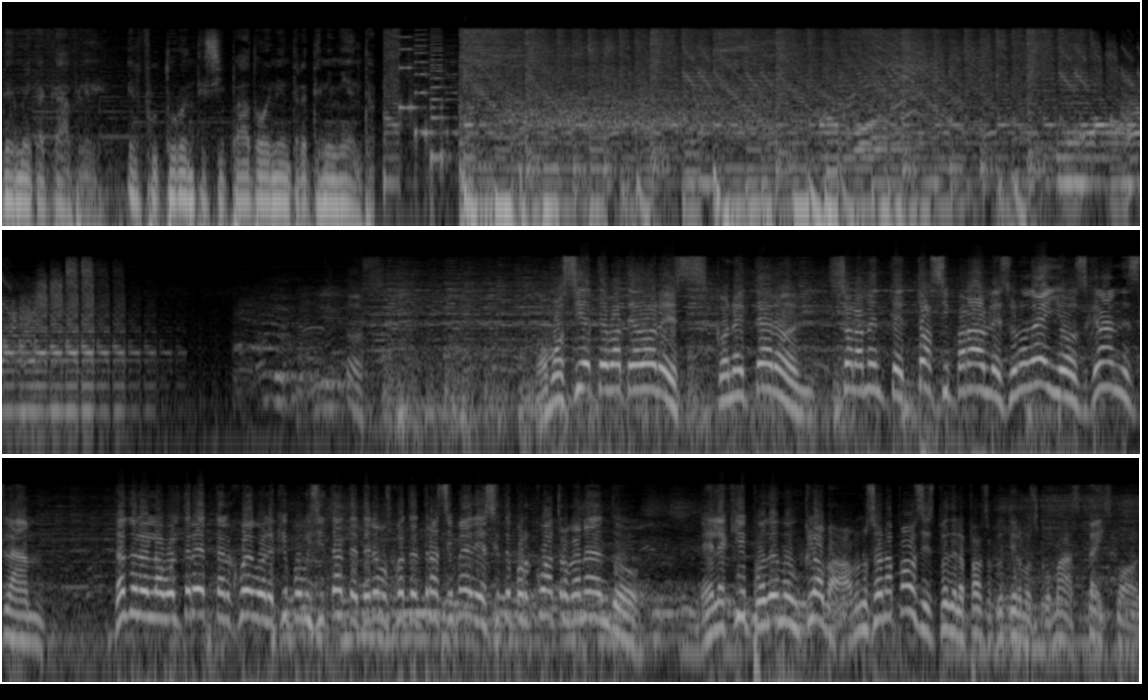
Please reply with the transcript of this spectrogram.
de Megacable, el futuro anticipado en entretenimiento. Como siete bateadores conectaron solamente dos imparables, uno de ellos Grand Slam. Dándole la voltereta al juego el equipo visitante, tenemos cuatro entradas y media, 7 por 4 ganando. El equipo de Monclova. Vámonos a una pausa y después de la pausa continuamos con más béisbol.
